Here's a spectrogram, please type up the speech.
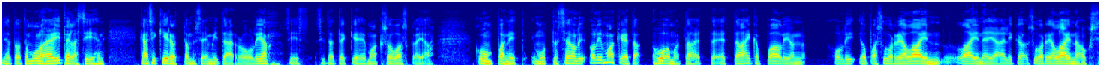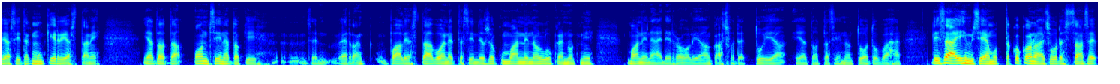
ja tuota, mulla ei itsellä siihen käsikirjoittamiseen mitään roolia, siis sitä tekee Max Ovaska ja kumppanit, mutta se oli, oli makeeta huomata, että, että aika paljon oli jopa suoria lain, laineja, eli suoria lainauksia siitä mun kirjastani. Ja tota, on siinä toki sen verran paljastaa voin, että siinä jos joku Mannin on lukenut, niin Mannin äidin roolia on kasvatettu ja, ja tota, siinä on tuotu vähän lisää ihmisiä, mutta kokonaisuudessaan se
